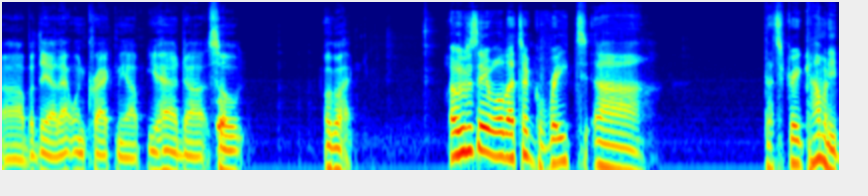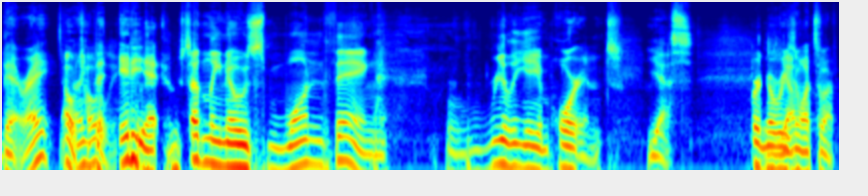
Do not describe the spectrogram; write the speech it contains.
uh, but yeah that one cracked me up you had uh, so oh go ahead I was gonna say, well, that's a great uh, that's a great comedy bit, right? Oh, like totally. The idiot who suddenly knows one thing really important yes for no Yep. reason whatsoever.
